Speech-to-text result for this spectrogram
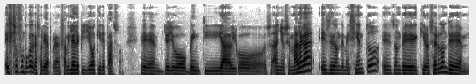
eso fue un poco de casualidad, porque a mi familia le pilló aquí de paso. Eh, yo llevo 20 y algo años en Málaga, es de donde me siento, es donde quiero ser, donde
